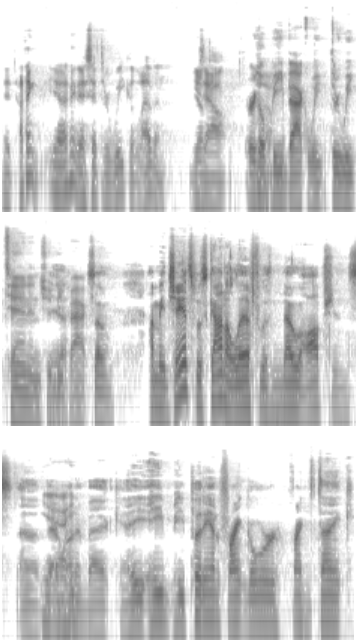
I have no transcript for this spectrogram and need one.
It- I think yeah, I think they said through week 11 he's Yep. out. or he'll So- be back week through week ten and should yeah. be back. So, I mean, Chance was kind of left with no options uh, Yeah, at he- running back. He, he he put in Frank Gore, Frank the Tank,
